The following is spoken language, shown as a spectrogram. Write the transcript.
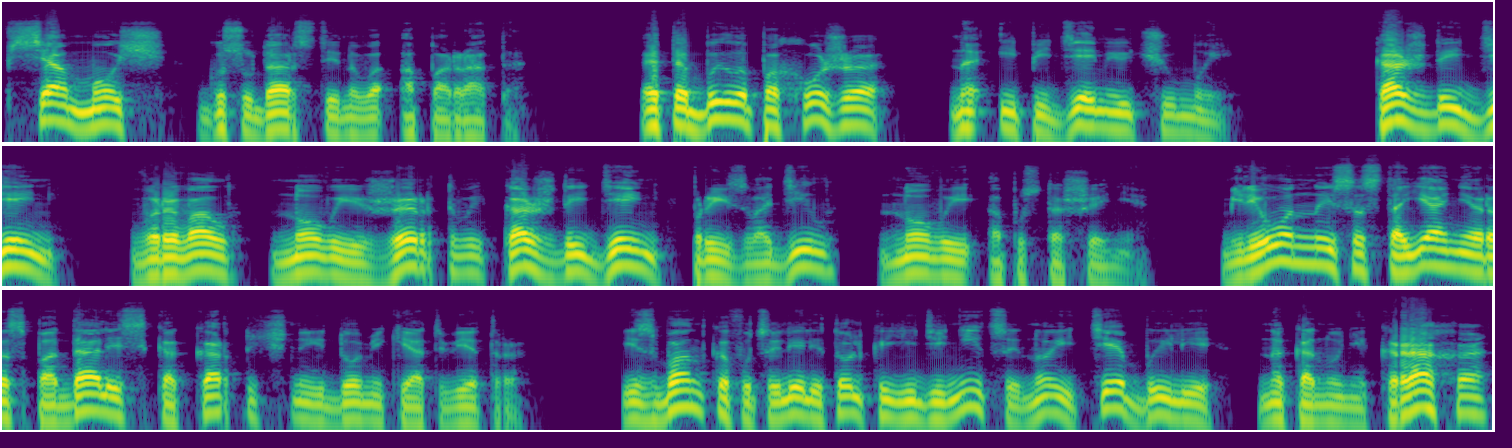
вся мощь государственного аппарата. Это было похоже на эпидемию чумы. Каждый день вырывал новые жертвы, каждый день производил новые опустошения. Миллионные состояния распадались, как карточные домики от ветра. Из банков уцелели только единицы, но и те были накануне краха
